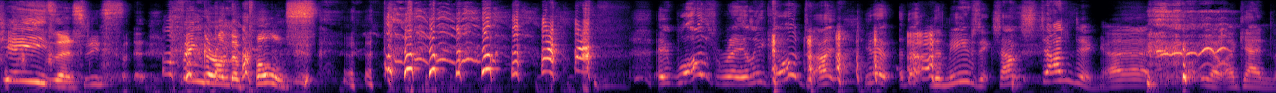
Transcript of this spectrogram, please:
Jesus, his finger on the pulse. It was really good. I, you know, the, the music's outstanding. Uh, you know, again,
